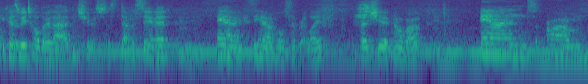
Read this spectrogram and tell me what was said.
because we told her that, and she was just devastated, mm-hmm. and because he had a whole separate life that she didn't know about, mm-hmm. and um,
